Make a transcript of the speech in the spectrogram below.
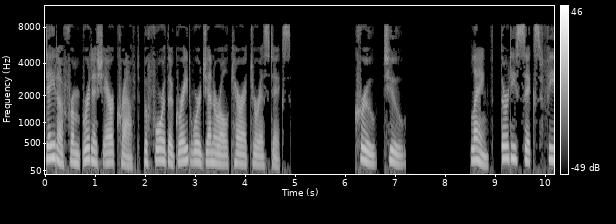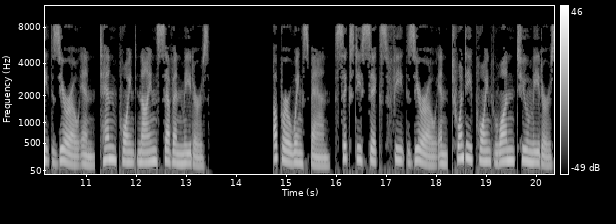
Data from British aircraft before the Great War General characteristics. Crew, 2 Length, 36 feet 0 in 10.97 meters. Upper wingspan, 66 feet 0 in 20.12 meters.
